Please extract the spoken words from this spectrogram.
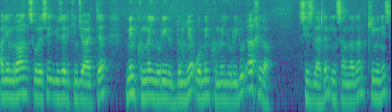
Ali İmran suresi 152. ayette minkum men yuridul dünya ve minkum men yuridul ahira. Sizlerden, insanlardan kiminiz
